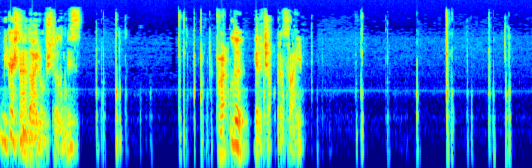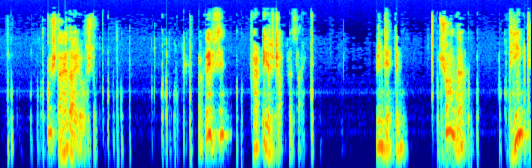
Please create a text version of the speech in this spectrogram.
birkaç tane daire oluşturalım biz farklı yarıçaplara sahip. 3 tane daire oluşturdum. Bakın hepsi farklı yarıçaplara sahip. Print ettim. Şu anda print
